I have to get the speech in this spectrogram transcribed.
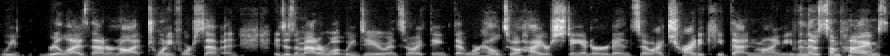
we realize that or not 24/7. It doesn't matter what we do and so I think that we're held to a higher standard and so I try to keep that in mind even though sometimes,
